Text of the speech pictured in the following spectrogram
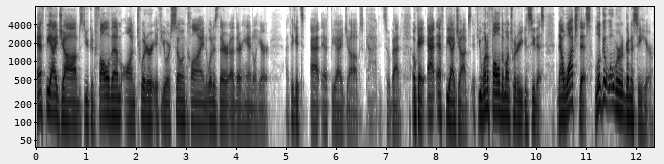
FBI Jobs. You can follow them on Twitter if you are so inclined. What is their uh, their handle here? I think it's at FBI Jobs. God, it's so bad. Okay, at FBI Jobs. If you want to follow them on Twitter, you can see this. Now watch this. Look at what we're going to see here.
